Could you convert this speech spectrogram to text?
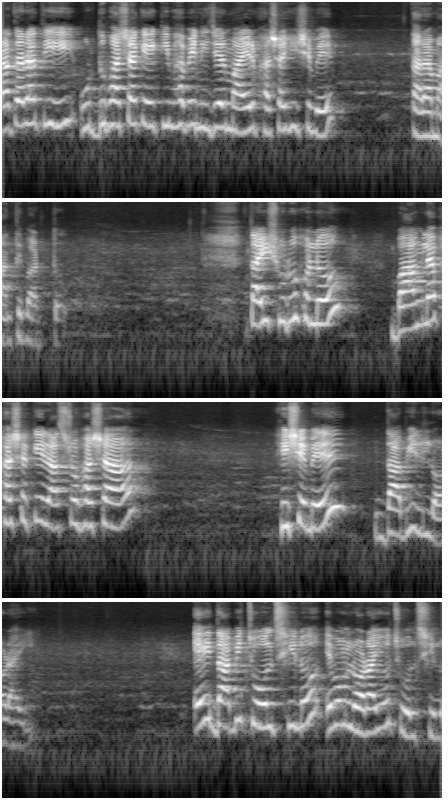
রাতারাতি উর্দু ভাষাকে কীভাবে নিজের মায়ের ভাষা হিসেবে তারা মানতে পারত? তাই শুরু হলো বাংলা ভাষাকে রাষ্ট্রভাষা হিসেবে দাবির লড়াই। এই দাবি চলছিল এবং লড়াইও চলছিল।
